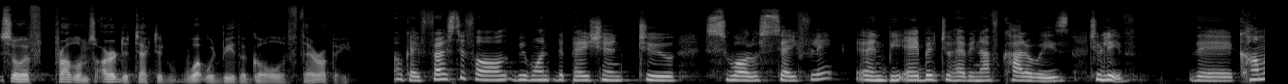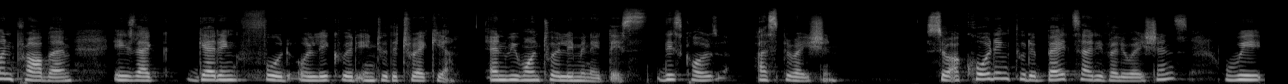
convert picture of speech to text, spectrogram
So, if problems are detected, what would be the goal of therapy? Okay, first of all, we want the patient to swallow safely and be able to have enough calories to live. The common problem is like getting food or liquid into the trachea, and we want to eliminate this. This calls aspiration. So, according to the bedside evaluations, we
